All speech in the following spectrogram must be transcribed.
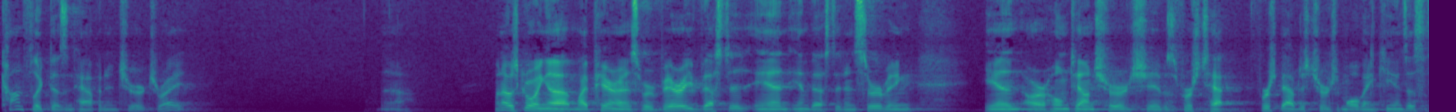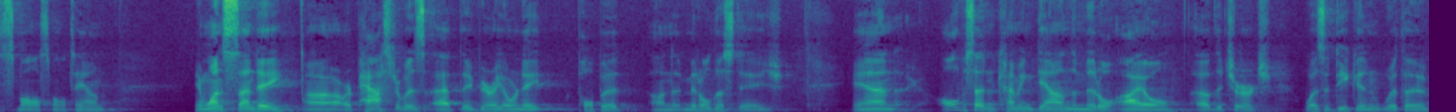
Conflict doesn't happen in church, right? No. When I was growing up, my parents were very vested and invested in serving in our hometown church. It was the first, first Baptist Church in Mulvane, Kansas, a small, small town. And one Sunday, uh, our pastor was at the very ornate pulpit on the middle of the stage, and all of a sudden, coming down the middle aisle of the church was a deacon with a,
